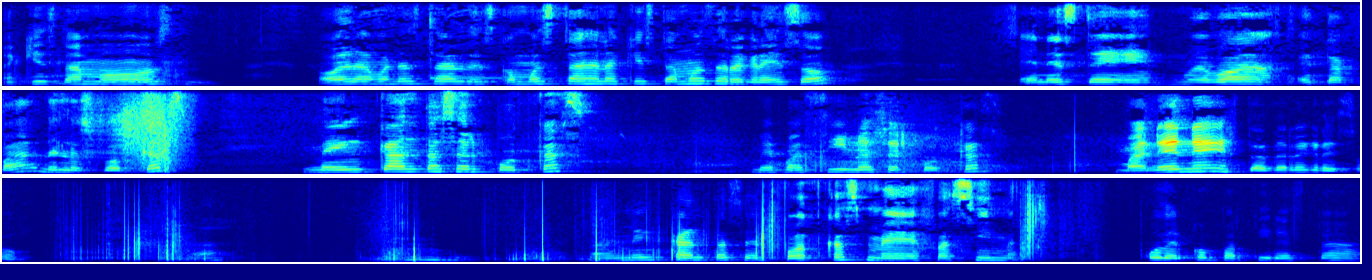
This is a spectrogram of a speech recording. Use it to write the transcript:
Aquí estamos. Hola, buenas tardes. ¿Cómo están? Aquí estamos de regreso en esta nueva etapa de los podcasts. Me encanta hacer podcast. Me fascina hacer podcast. Manene está de regreso. A mí me encanta hacer podcast. Me fascina poder compartir esta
